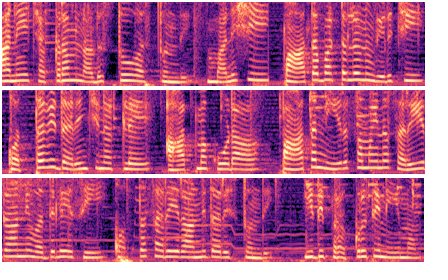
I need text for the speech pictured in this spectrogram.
అనే చక్రం నడుస్తూ వస్తుంది. మనిషి పాత బట్టలను విడిచి కొత్తవి ధరించినట్లే ఆత్మ కూడా పాత నీరసమైన శరీరాన్ని వదిలేసి కొత్త శరీరాన్ని ధరిస్తుంది. ఇది ప్రకృతి నియమం.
